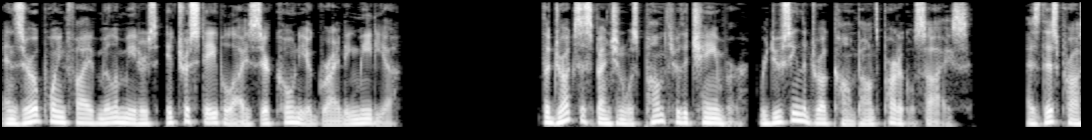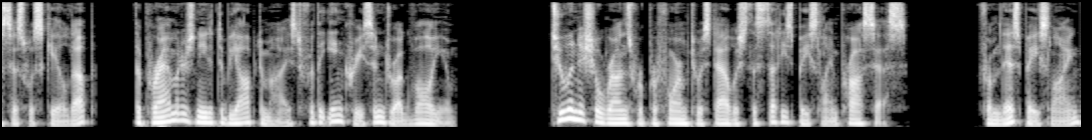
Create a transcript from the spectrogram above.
and 0.5 millimeters yttria stabilized zirconia grinding media. The drug suspension was pumped through the chamber, reducing the drug compound's particle size. As this process was scaled up, the parameters needed to be optimized for the increase in drug volume. Two initial runs were performed to establish the study's baseline process. From this baseline,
